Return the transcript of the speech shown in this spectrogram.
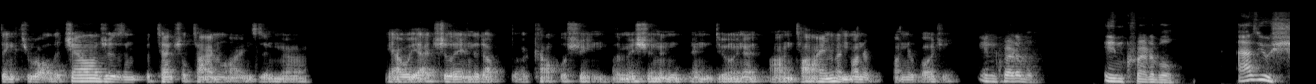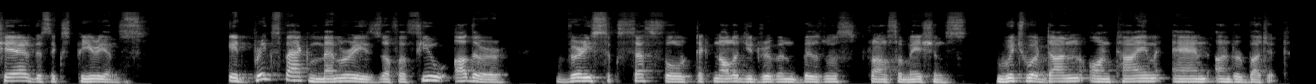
think through all the challenges and potential timelines and uh, yeah we actually ended up accomplishing the mission and, and doing it on time and under under budget incredible incredible as you share this experience it brings back memories of a few other very successful technology driven business transformations, which were done on time and under budget.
